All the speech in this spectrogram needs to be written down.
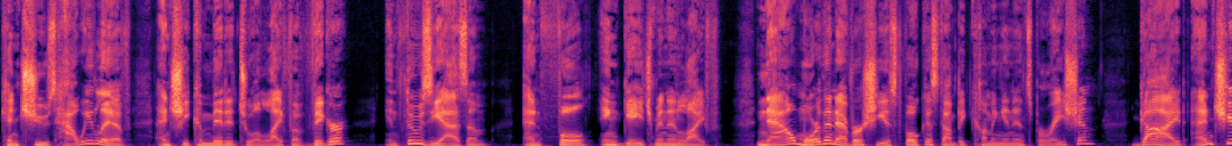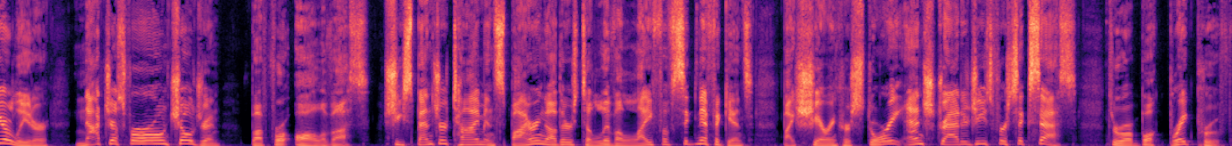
can choose how we live, and she committed to a life of vigor, enthusiasm, and full engagement in life. Now, more than ever, she is focused on becoming an inspiration, guide, and cheerleader, not just for her own children, but for all of us. She spends her time inspiring others to live a life of significance by sharing her story and strategies for success through her book Breakproof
